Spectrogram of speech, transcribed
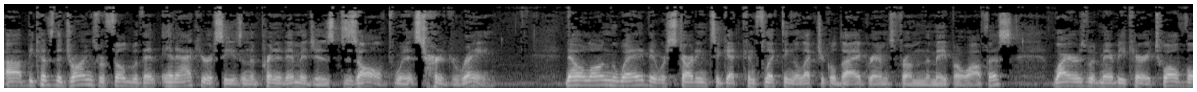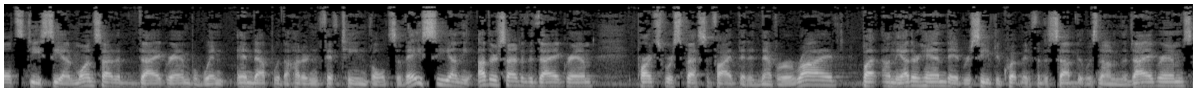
Uh, because the drawings were filled with inaccuracies and the printed images dissolved when it started to rain. Now, along the way, they were starting to get conflicting electrical diagrams from the MAPO office, Wires would maybe carry 12 volts DC on one side of the diagram, but would end up with 115 volts of AC on the other side of the diagram. Parts were specified that had never arrived, but on the other hand, they had received equipment for the sub that was not in the diagrams.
